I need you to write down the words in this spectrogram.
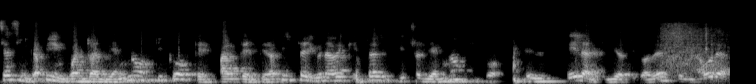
se hace hincapié en cuanto al diagnóstico, que es parte del terapista, y una vez que está hecho el diagnóstico, el, antibiótico de una hora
